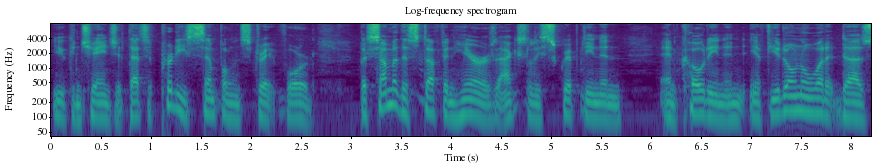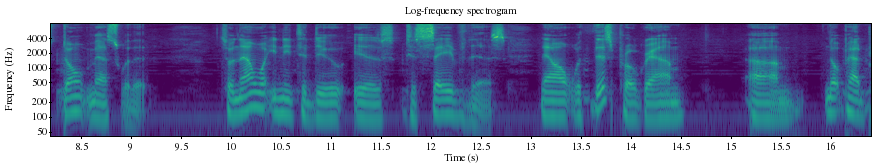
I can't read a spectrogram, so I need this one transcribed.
you can change it. That's a pretty simple and straightforward. But some of the stuff in here is actually scripting and, and coding. And if you don't know what it does, don't mess with it. So now what you need to do is to save this. Now with this program, um, Notepad++,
